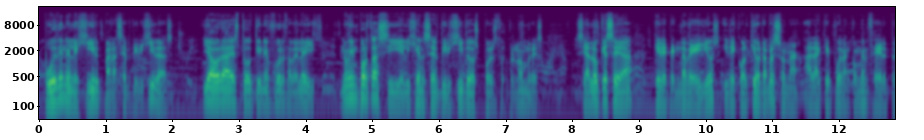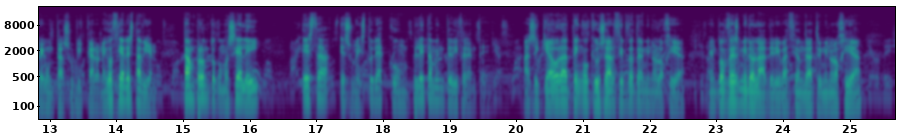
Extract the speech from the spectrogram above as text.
pueden elegir para ser dirigidas. Y ahora esto tiene fuerza de ley. No me importa si eligen ser dirigidos por estos pronombres, sea lo que sea, que dependa de ellos y de cualquier otra persona a la que puedan convencer, preguntar, suplicar o negociar está bien. Tan pronto como sea ley, esta es una historia completamente diferente. Así que ahora tengo que usar cierta terminología. Entonces miro la derivación de la terminología.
